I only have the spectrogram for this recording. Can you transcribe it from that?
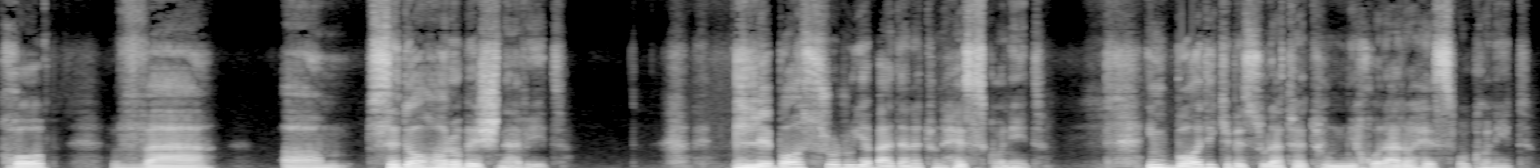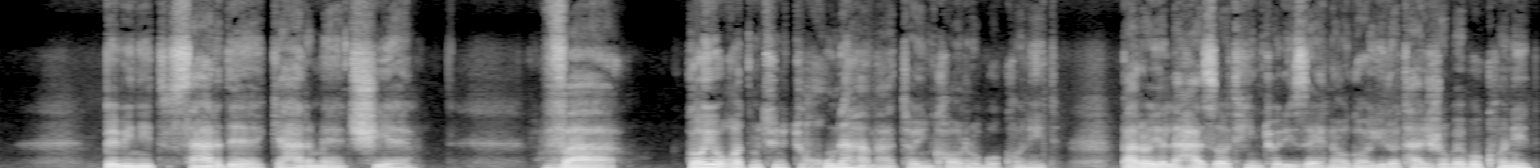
خب؟ و صداها رو بشنوید. لباس رو روی بدنتون حس کنید. این بادی که به صورتتون می‌خوره رو حس بکنید. ببینید سرد گرم چیه. و گاهی اوقات می‌تونید تو خونه هم حتی این کار رو بکنید. برای لحظات اینطوری ذهن آگاهی رو تجربه بکنید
